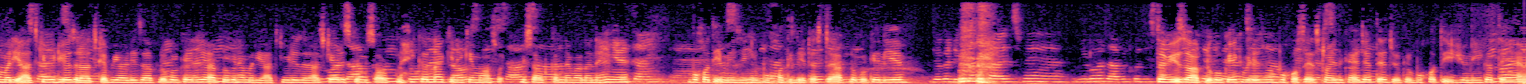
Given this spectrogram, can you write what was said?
हमारी आज की वीडियोज़ और आज का भी आइडियाज़ आप लोगों के लिए। आप लोगों ने हमारी आज की वीडियोज़ और आज के आइडियाज़ को मिस आउट नहीं करना। किन्हीं के मिस आउट करने वाला नहीं है। बहुत ही अमेजिंग और बहुत ही लेटेस्ट है आप लोगों के लिए। तो व्यूज़ आप लोगों के एक वीडियोज़ में बहुत से स्टाइल दिखाए जाते हैं जो कि बहुत ही यूनिक होते हैं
